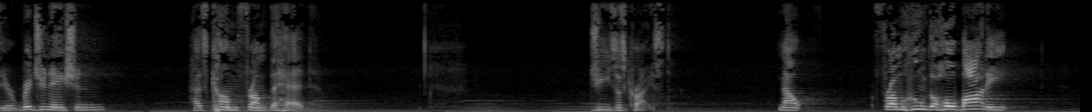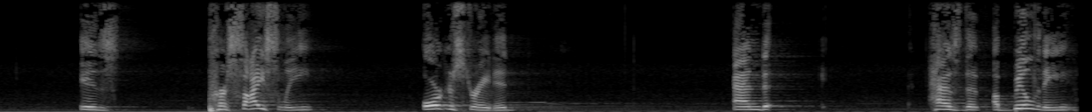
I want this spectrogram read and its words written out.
the origination has come from the head, Jesus Christ. Now, from whom the whole body is precisely orchestrated and has the ability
